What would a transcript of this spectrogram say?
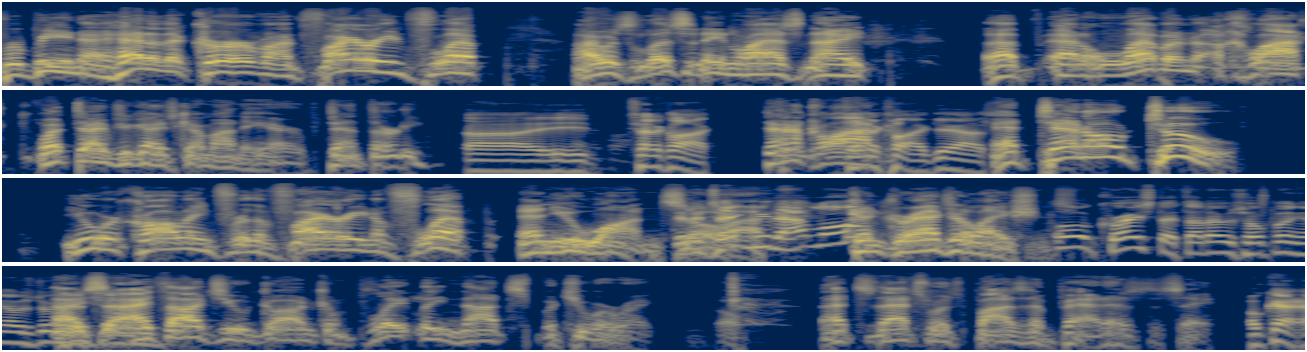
for being ahead of the curve on firing Flip. I was listening last night uh, at 11 o'clock. What time did you guys come on the air? 10.30? Uh, 10 o'clock. 10 o'clock. 10 o'clock, yes. At 10.02, you were calling for the firing of Flip, and you won. Did so, it take uh, me that long? Congratulations. Oh, Christ. I thought I was hoping I was doing I, it. s- I thought you had gone completely nuts, but you were right. So that's that's what positive Pat has to say. Okay.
